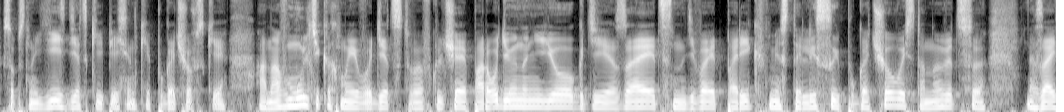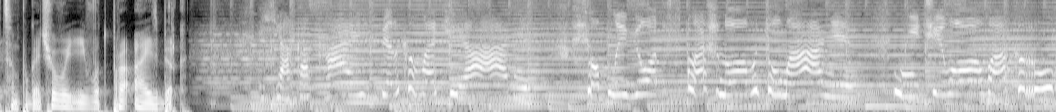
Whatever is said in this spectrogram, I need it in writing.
Собственно, есть детские песенки пугачевские. Она в мультиках моего детства, включая пародию на нее, где заяц надевает парик вместо лисы Пугачевой, становится зайцем Пугачевой. И вот про айсберг. Я как айсберг в океане все плывет в сплошном тумане. Ничего вокруг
